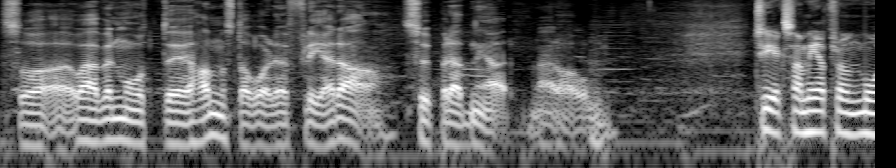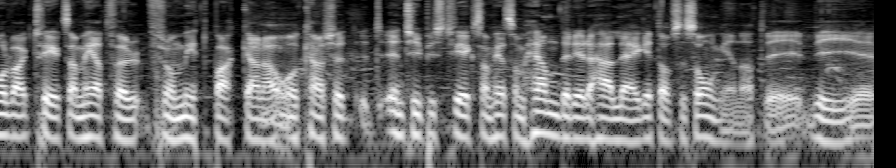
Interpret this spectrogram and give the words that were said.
Så, och även mot eh, Halmstad var det flera superräddningar nära håll. tveksamhet från målvakt, tveksamhet för, från mittbackarna och kanske en typisk tveksamhet som händer i det här läget av säsongen. Att vi, vi, eh,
